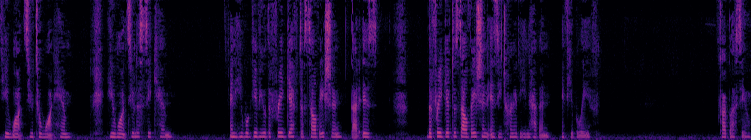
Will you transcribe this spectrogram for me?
he wants you to want him he wants you to seek Him, and He will give you the free gift of salvation. That is, the free gift of salvation is eternity in heaven if you believe. God bless you.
